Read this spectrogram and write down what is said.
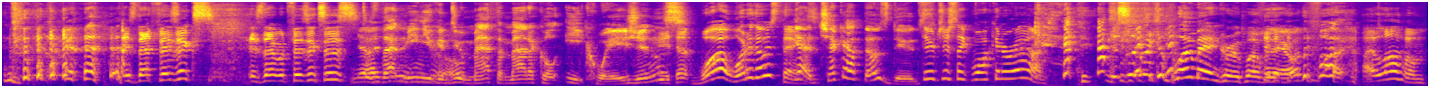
Is that physics? Is that what physics is? Yeah, I Does that mean you can do mathematical equations? Does- Whoa, what are those things? Yeah, check out those dudes. They're just like walking around. Just like the Blue Man Group over there. What the fuck? I love them.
